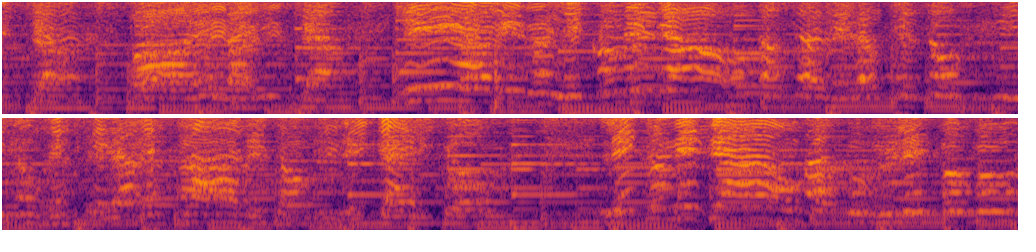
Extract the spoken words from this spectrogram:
musiciens, oh les magiciens, qui arrivent les comédiens, ont installé leur photo, ils ont dressé leur estrade, étendu les calicots. Les comédiens ont parcouru les faubourgs,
